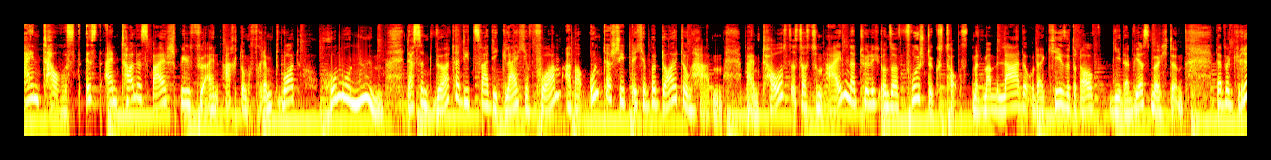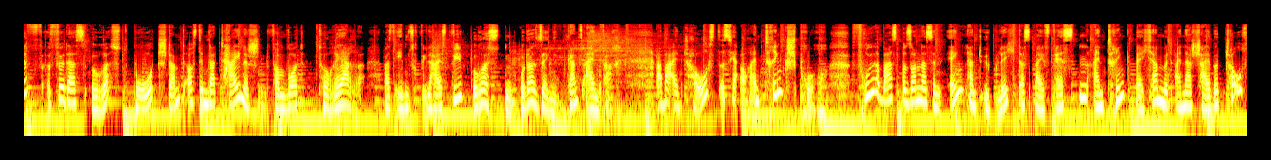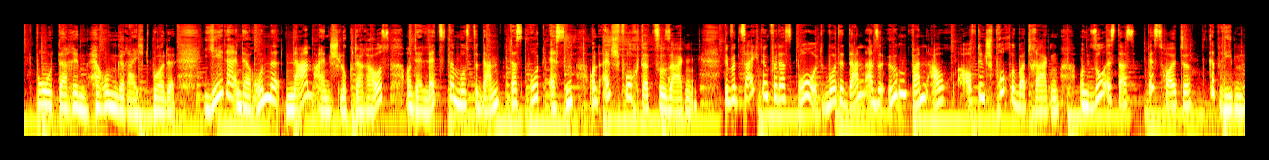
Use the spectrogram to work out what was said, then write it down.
Ein Toast ist ein tolles Beispiel für ein Achtung Fremdwort Homonym. Das sind Wörter, die zwar die gleiche Form, aber unterschiedliche Bedeutung haben. Beim Toast ist das zum einen natürlich unser Frühstückstoast mit Marmelade oder Käse drauf, jeder wie es möchte. Der Begriff für das Röstbrot stammt aus dem Lateinischen vom Wort torere, was ebenso viel heißt wie rösten oder sengen. Ganz einfach. Aber ein Toast ist ja auch ein Trinkspruch. Früher war es besonders in England üblich, dass bei Festen ein Trinkbecher mit einer Scheibe Toastbrot darin herumgereicht wurde. Jeder in der Runde nahm einen Schluck daraus und der Letzte musste dann das Brot essen und einen Spruch dazu sagen. Die Bezeichnung für das Brot wurde dann also irgendwann auch auf den Spruch übertragen. Und so ist das bis heute geblieben.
